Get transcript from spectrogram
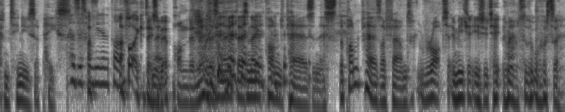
continues apace. Has this one been in the pond? I thought I could taste No. a bit of pond in There's there. no, there's no pond pears in this. The pond pears I found rot immediately as you take them out of the water.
